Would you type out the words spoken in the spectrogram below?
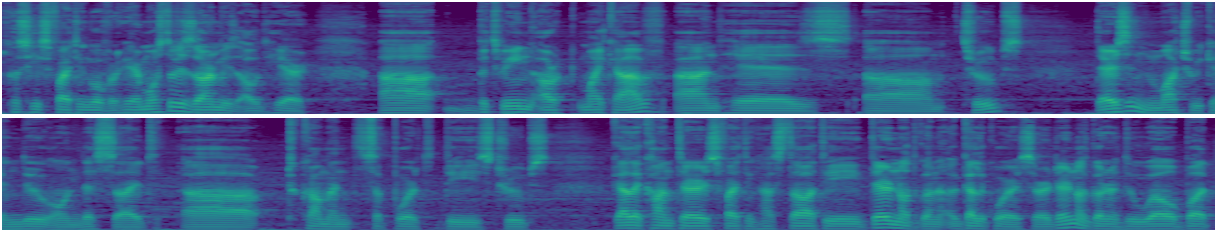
because he's fighting over here. Most of his army is out here. Uh, between our my cav and his um, troops, there isn't much we can do on this side uh, to come and support these troops. Gallic hunters fighting Hastati, they're not gonna Gallic warriors, they're not gonna do well, but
